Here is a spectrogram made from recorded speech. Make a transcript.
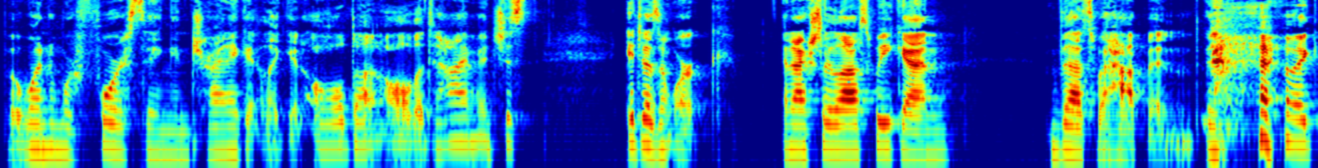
But when we're forcing and trying to get like it all done all the time, it just, it doesn't work. And actually last weekend, that's what happened. like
